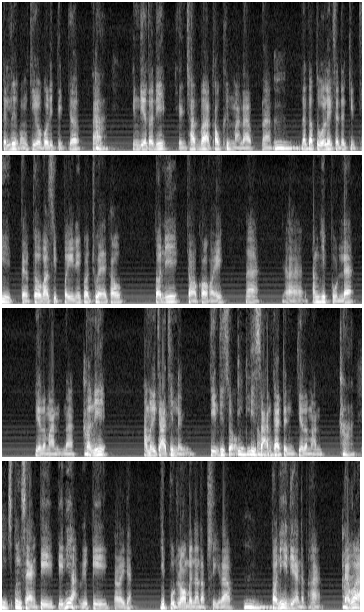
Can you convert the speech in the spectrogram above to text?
เป็นเรื่องของ geopolitics เยอะนะค่ะอินเดียตอนนี้ เห็นชัดว่าเขาขึ้นมาแล้วนะอืมแล้วก็ตัวเลขเศรษฐกิจที่เติบโตมาสิบปีนี้ก็ช่วยให้เขาตอนนี้จ่อคอหอยนะอ่าทั้งญี่ปุ่นและเยอรมันนะค่ะตอนนี้อเมริกาที่หนึ่งจีนที่สองจีนที่ที่สองสามกลายเป็นเยอรมันค่ะเพิ่งเพิ่งแซงปีปีเนี้ยหรือปีอะไรเนี่ย ญี่ปุ่นรองเป็นอันดับสี่แล้วอืมตอนนี้อินเดียอันดับห้าค่ะแต่ว่า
